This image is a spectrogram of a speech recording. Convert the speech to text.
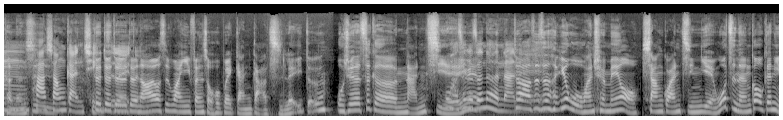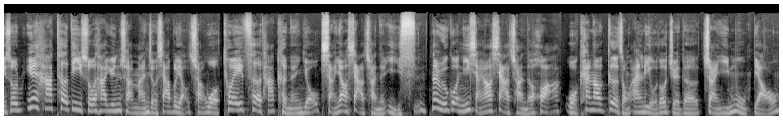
可能是、嗯、怕伤感情。对对对对对，然后要是万一分手，会不会尴尬之类的？我觉得这个难解，哇，这个真的很难。对啊，这真的很，因为我完全没有相关经验，我只能够跟你说，因为他特地说他晕船蛮久下不了船，我推测他可能有想要下船的意思。那如果你想要下船的话，我看到各种案例，我都觉得转移目标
